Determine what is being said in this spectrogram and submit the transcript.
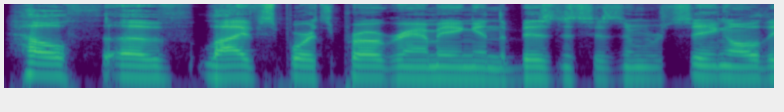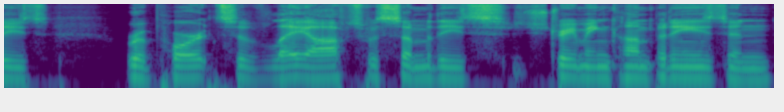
health of live sports programming and the businesses, and we're seeing all these reports of layoffs with some of these streaming companies and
